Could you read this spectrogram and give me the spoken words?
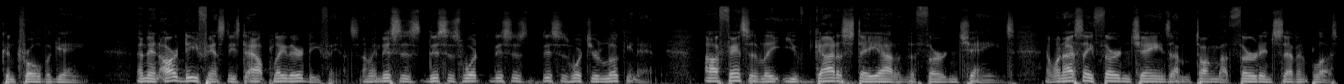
control the game. And then our defense needs to outplay their defense. I mean, this is this is what this is this is what you're looking at. Offensively, you've got to stay out of the third and chains. And when I say third and chains, I'm talking about third and seven plus.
